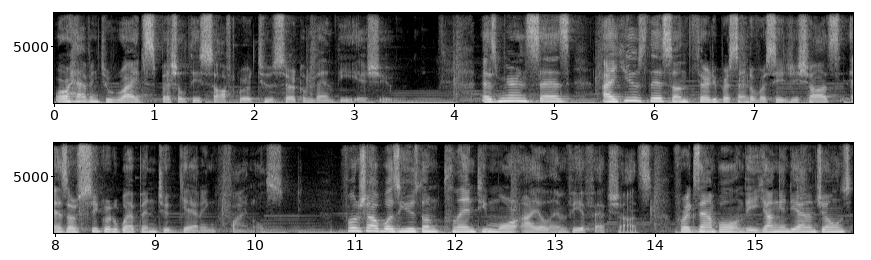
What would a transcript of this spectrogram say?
or having to write specialty software to circumvent the issue. As Muren says, I use this on 30% of our CG shots as our secret weapon to getting finals. Photoshop was used on plenty more ILM VFX shots. For example, on the Young Indiana Jones,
